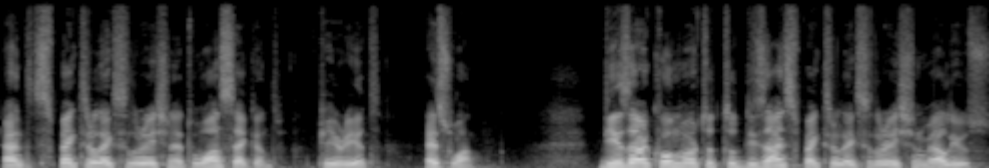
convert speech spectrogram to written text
and spectral acceleration at one second period, S1. These are converted to design spectral acceleration values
